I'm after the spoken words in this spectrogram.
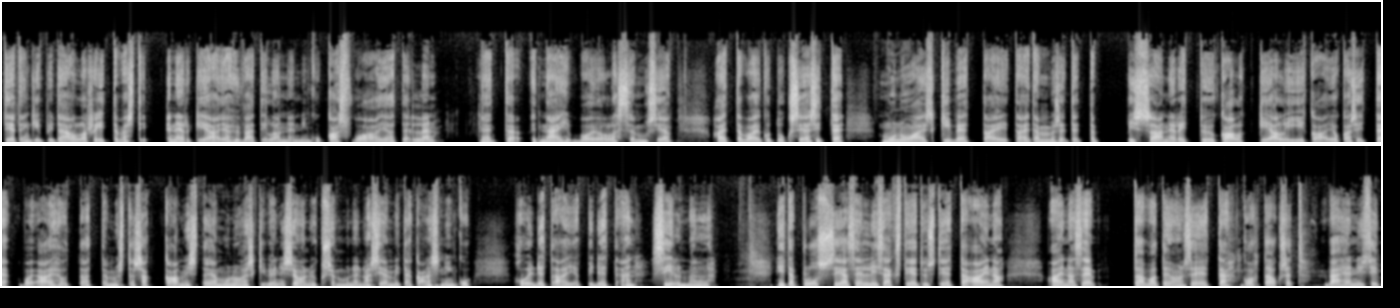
tietenkin pitää olla riittävästi energiaa ja hyvä tilanne niin kuin kasvua ajatellen – että, että näihin voi olla semmoisia haittavaikutuksia. Sitten munuaiskivet tai, tai tämmöiset, että pissaan erittyy kalkkia liikaa, joka sitten voi aiheuttaa tämmöistä sakkaamista ja munuaiskiviä, niin se on yksi semmoinen asia, mitä kanssa niin kuin hoidetaan ja pidetään silmällä. Niitä plussia sen lisäksi tietysti, että aina, aina se tavoite on se, että kohtaukset vähenisi.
